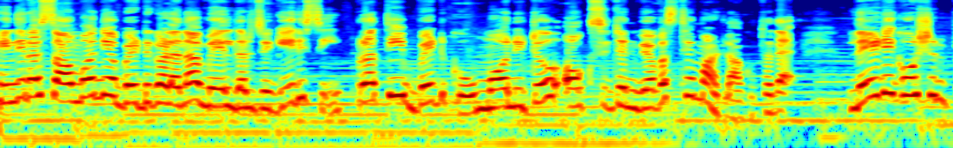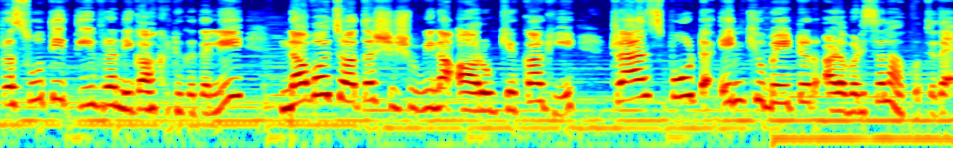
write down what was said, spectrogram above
ಹಿಂದಿನ ಸಾಮಾನ್ಯ ಬೆಡ್ಗಳನ್ನು ಮೇಲ್ದರ್ಜೆಗೇರಿಸಿ ಪ್ರತಿ ಬೆಡ್ಗೂ ಮಾನಿಟರ್ ಆಕ್ಸಿಜನ್ ವ್ಯವಸ್ಥೆ ಮಾಡಲಾಗುತ್ತದೆ. ಲೇಡಿ ಗೋಷನ್ ಪ್ರಸೂತಿ ತೀವ್ರ ನಿಗಾ ಘಟಕದಲ್ಲಿ ನವಜಾತ ಶಿಶುವಿನ ಆರೋಗ್ಯಕ್ಕಾಗಿ ಟ್ರಾನ್ಸ್ಪೋರ್ಟ್ ಇನ್ಕ್ಯುಬೇಟರ್ ಅಳವಡಿಸಲಾಗುತ್ತಿದೆ.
